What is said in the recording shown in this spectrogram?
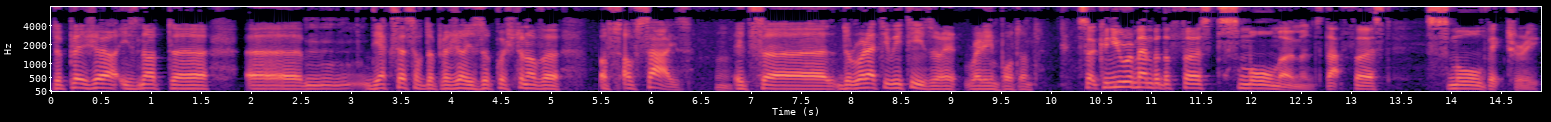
the pleasure is not uh, um, the excess of the pleasure is a question of uh, of, of size. Hmm. It's uh, the relativity is re- really important. So can you remember the first small moment, that first small victory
